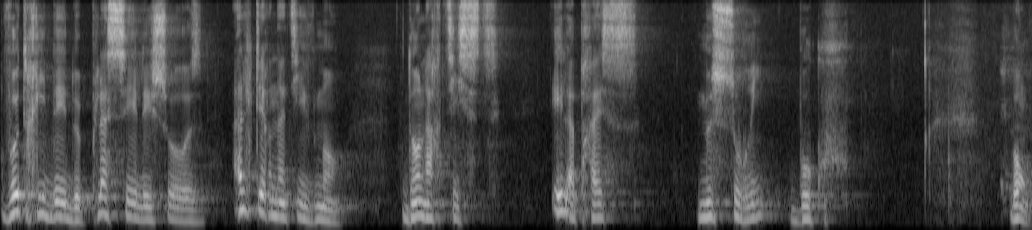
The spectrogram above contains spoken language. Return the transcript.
Votre idée de placer les choses alternativement dans l'artiste et la presse me sourit beaucoup. Bon,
